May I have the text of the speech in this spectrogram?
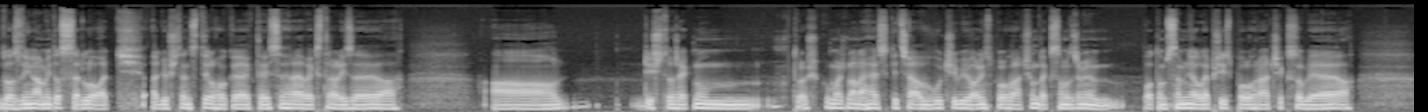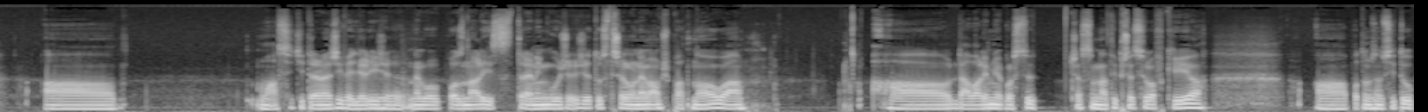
do Zlína mi to sedlo, ať, ať už ten styl hokeje, který se hraje v extralize a, a když to řeknu trošku možná nehezky třeba vůči bývalým spoluhráčům, tak samozřejmě potom jsem měl lepší spoluhráče k sobě a, a No, asi ti trenéři věděli, že, nebo poznali z tréninku, že, že tu střelu nemám špatnou a, a dávali mě prostě časem na ty přesilovky a, a potom jsem si tu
